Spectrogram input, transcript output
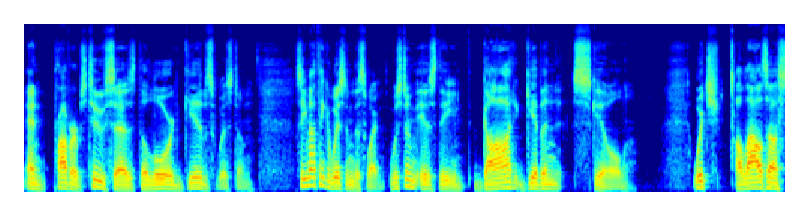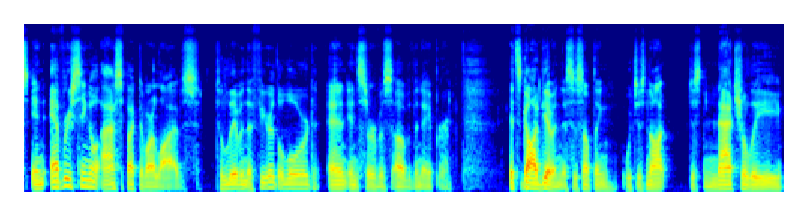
And Proverbs 2 says, The Lord gives wisdom. So you might think of wisdom this way wisdom is the God given skill which allows us in every single aspect of our lives to live in the fear of the Lord and in service of the neighbor. It's God given. This is something which is not just naturally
